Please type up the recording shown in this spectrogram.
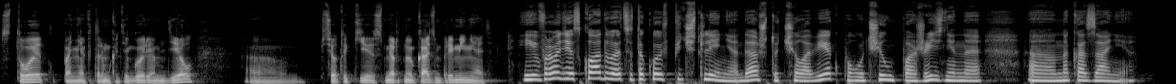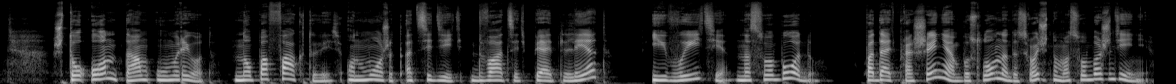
стоит по некоторым категориям дел э, все-таки смертную казнь применять. И вроде складывается такое впечатление, да, что человек получил пожизненное э, наказание, что он там умрет. Но по факту ведь он может отсидеть 25 лет – и выйти на свободу, подать прошение об условно-досрочном освобождении.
